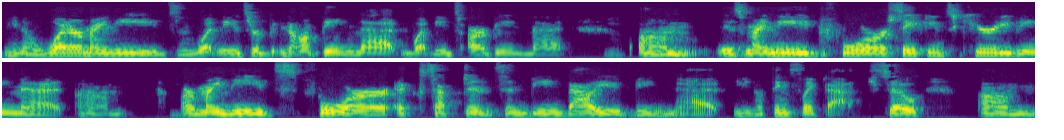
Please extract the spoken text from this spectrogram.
you know what are my needs and what needs are not being met what needs are being met hmm. um, is my need for safety and security being met um, hmm. are my needs for acceptance and being valued being met you know things like that so um,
